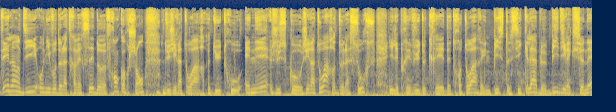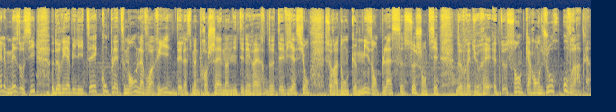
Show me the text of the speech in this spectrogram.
dès lundi au niveau de la traversée de Francorchamps, du giratoire du Trou aîné jusqu'au giratoire de la source. Il est prévu de créer des trottoirs et une piste cyclable bidirectionnelle, mais aussi de réhabiliter complètement la voirie. Dès la semaine prochaine, un itinéraire de déviation sera donc mis en place. Ce chantier devrait durer 240 jours ouvrables.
